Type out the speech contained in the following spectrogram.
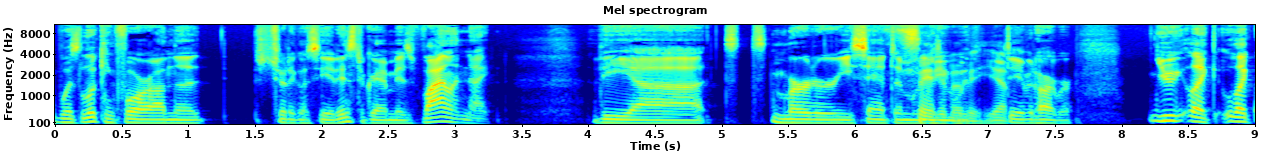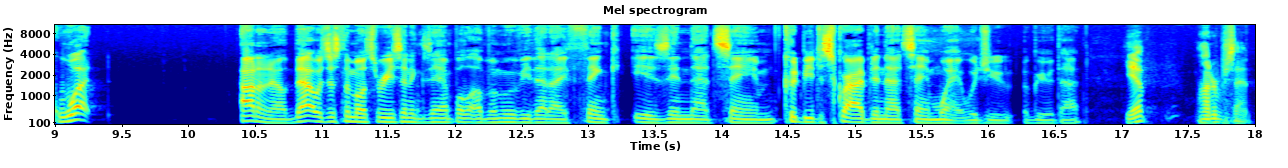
was looking for on the should I go see it Instagram is Violent Night, the uh, murdery Santa movie, Santa with yep. David Harbour. You like like what? I don't know. That was just the most recent example of a movie that I think is in that same could be described in that same way. Would you agree with that? Yep, hundred percent.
